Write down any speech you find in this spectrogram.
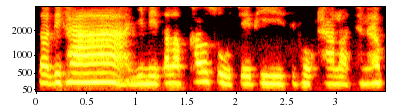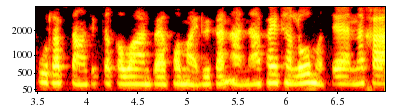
สวัสดีค่ะ ยินดีต้อนรับเข้าสู่ JP 16 Tarot Channel ผู้รับสั่งจากจักรวาลแปลความหมายด้วยการอ่านหน้าไพ่ทาโร่หมดแจนนะคะ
